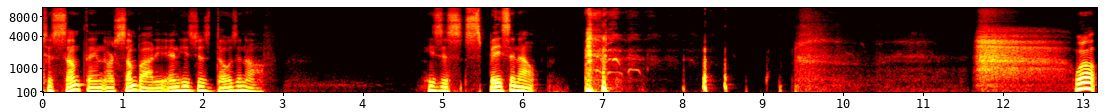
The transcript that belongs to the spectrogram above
to something or somebody and he's just dozing off. He's just spacing out. Well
